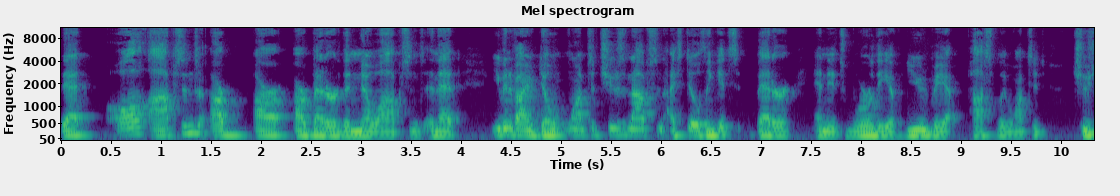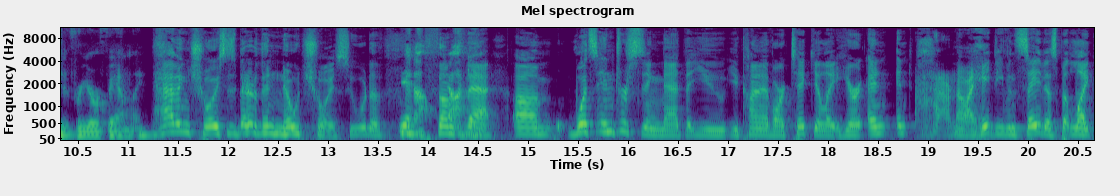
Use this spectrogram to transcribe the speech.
that all options are are are better than no options, and that even if I don't want to choose an option, I still think it's better and it's worthy of you to be possibly want to choose it for your family. Having choice is better than no choice. Who would have yeah, thumped that? Um, what's interesting, Matt, that you you kind of articulate here, and and I don't know, I hate to even say this, but like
